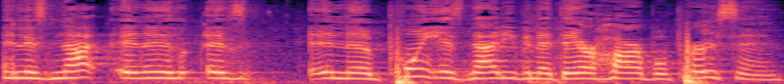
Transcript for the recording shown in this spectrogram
And it's not and it's and the point is not even that they're a horrible person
